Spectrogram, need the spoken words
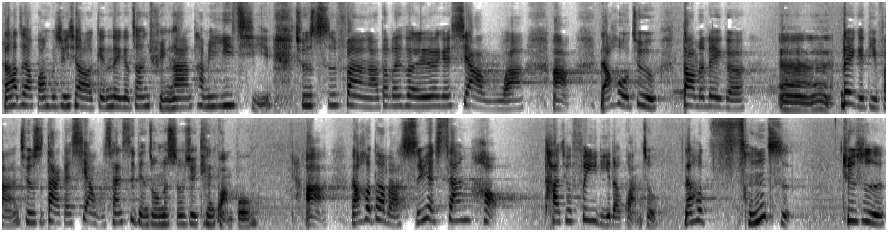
然后在黄埔军校跟那个张群啊他们一起就是吃饭啊，到了那个下午啊啊，然后就到了那个嗯那个地方，就是大概下午三四点钟的时候就听广播，啊，然后到了十月三号，他就飞离了广州，然后从此就是。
